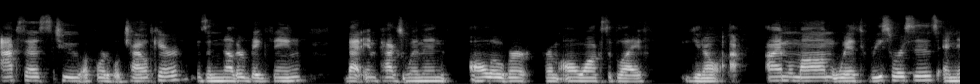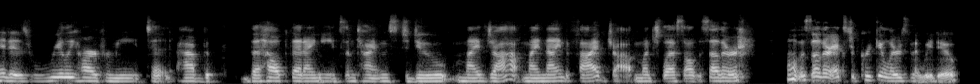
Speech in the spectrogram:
access to affordable childcare is another big thing that impacts women all over from all walks of life. You know, I'm a mom with resources, and it is really hard for me to have the the help that I need sometimes to do my job, my nine to five job, much less all this other all this other extracurriculars that we do.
